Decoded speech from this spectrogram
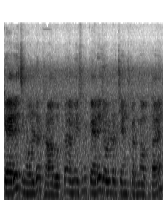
कैरेज होल्डर ख़राब होता है। हमें इसमें कैरेज होल्डर चेंज करना होता है।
